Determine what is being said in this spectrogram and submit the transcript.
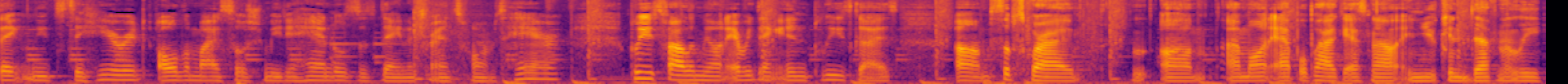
think needs to hear it. All of my social media handles is Dana Transforms Hair. Please follow me on everything, and please, guys, um, subscribe. Um, I'm on Apple Podcast now, and you can definitely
